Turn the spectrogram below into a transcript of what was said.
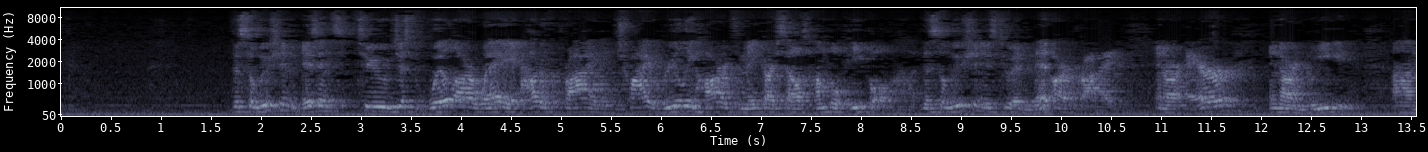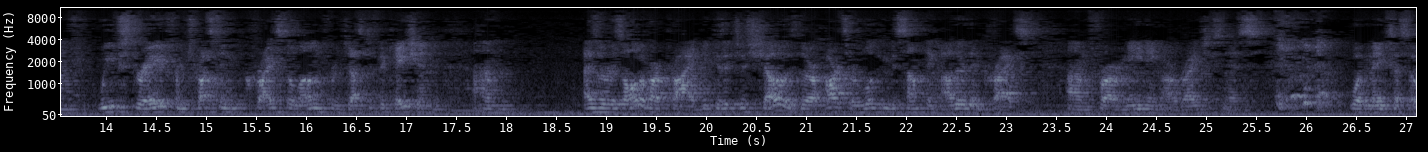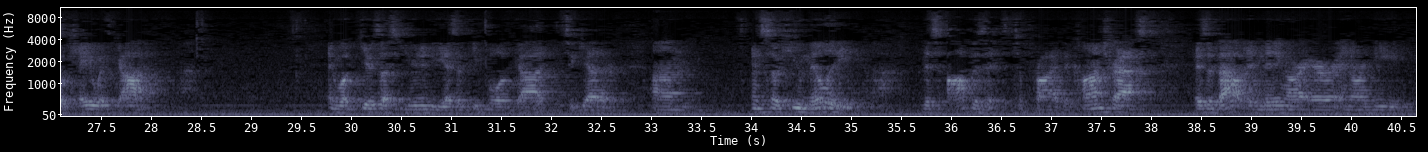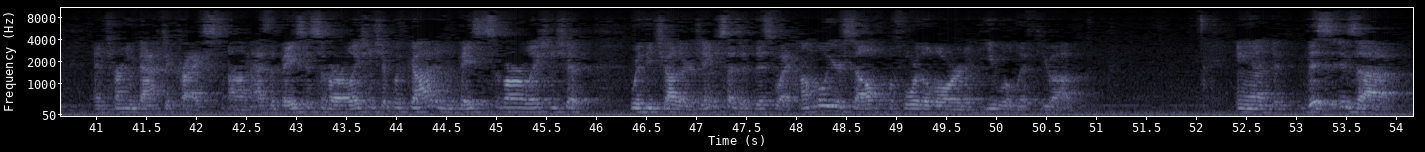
the solution isn't to just will our way out of pride and try really hard to make ourselves humble people. The solution is to admit our pride and our error and our need. Um, we've strayed from trusting Christ alone from justification um, as a result of our pride because it just shows that our hearts are looking to something other than Christ um, for our meaning, our righteousness, what makes us okay with God, and what gives us unity as a people of God together. Um, and so, humility, this opposite to pride, the contrast is about admitting our error and our need and turning back to Christ um, as the basis of our relationship with God and the basis of our relationship with each other. James says it this way Humble yourself before the Lord, and he will lift you up. And this is a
